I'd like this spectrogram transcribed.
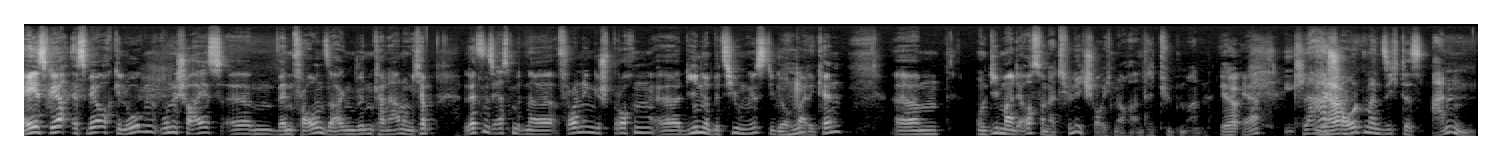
Hey, es wäre es wär auch gelogen, ohne Scheiß, ähm, wenn Frauen sagen würden, keine Ahnung. Ich habe letztens erst mit einer Freundin gesprochen, äh, die in einer Beziehung ist, die wir auch beide kennen. Ähm, und die meinte auch so, natürlich schaue ich mir auch andere Typen an. Ja. Klar Ja. schaut man sich das an.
